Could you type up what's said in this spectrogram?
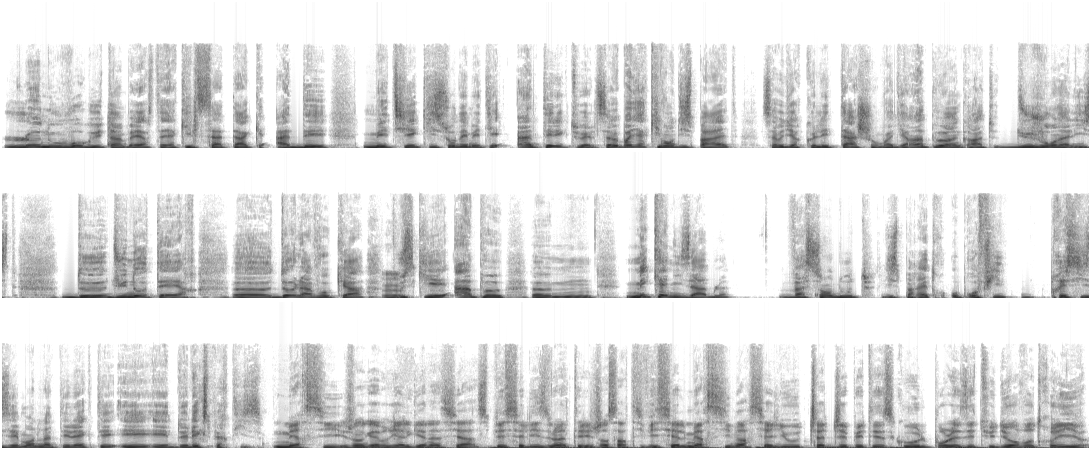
le nouveau Gutenberg, c'est-à-dire qu'il s'attaque à des métiers qui sont des métiers intellectuels. Ça ne veut pas dire qu'ils vont disparaître, ça veut dire que les tâches, on va dire, un peu ingrates du journaliste, de, du notaire, euh, de l'avocat, Mmh. tout ce qui est un peu euh, mécanisable, va sans doute disparaître au profit précisément de l'intellect et, et- et de l'expertise. Merci Jean-Gabriel Ganassia, spécialiste de l'intelligence artificielle. Merci Martial You, ChatGPT School pour les étudiants. Votre livre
